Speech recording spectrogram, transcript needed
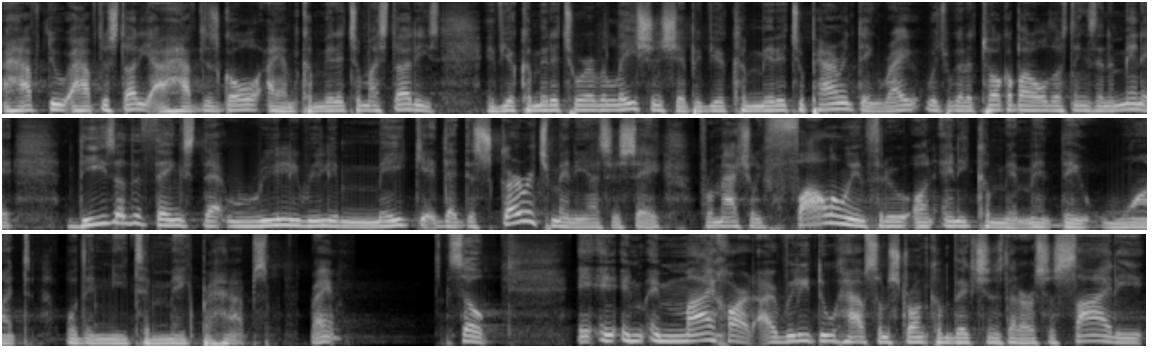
I have to I have to study. I have this goal. I am committed to my studies. If you're committed to a relationship, if you're committed to parenting, right? Which we're going to talk about all those things in a minute. These are the things that really really make it that discourage many as I say from actually following through on any commitment they want or they need to make perhaps, right? So in, in, in my heart, I really do have some strong convictions that our society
